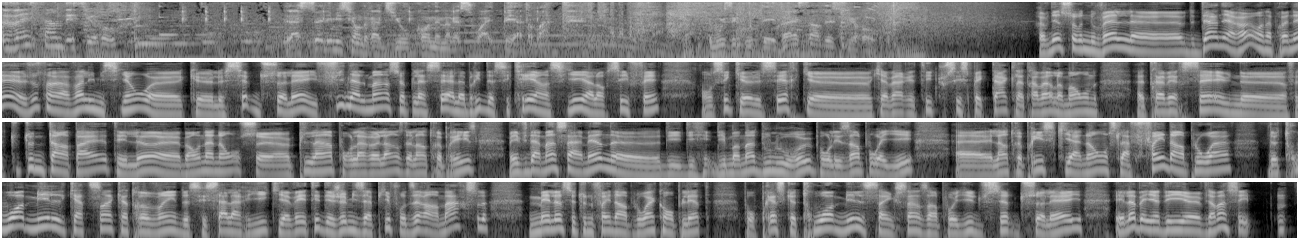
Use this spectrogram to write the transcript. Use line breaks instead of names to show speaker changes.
Vincent Dessureau.
La seule émission de radio qu'on aimerait swiper à droite. Vous écoutez Vincent Dessureau.
Revenir sur une nouvelle euh, de dernière heure, on apprenait juste avant l'émission euh, que le Cirque du Soleil finalement se plaçait à l'abri de ses créanciers. Alors c'est fait. On sait que le cirque euh, qui avait arrêté tous ses spectacles à travers le monde traversait une, en toute une tempête. Et là, ben, on annonce un plan pour la relance de l'entreprise. Mais évidemment, ça amène des, des, moments douloureux pour les employés. L'entreprise qui annonce la fin d'emploi de 3480 de ses salariés qui avaient été déjà mis à pied, faut dire en mars, mais là c'est une fin d'emploi complète pour presque 3500 employés du Cirque du Soleil. Et là, ben il y a des euh, évidemment c'est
